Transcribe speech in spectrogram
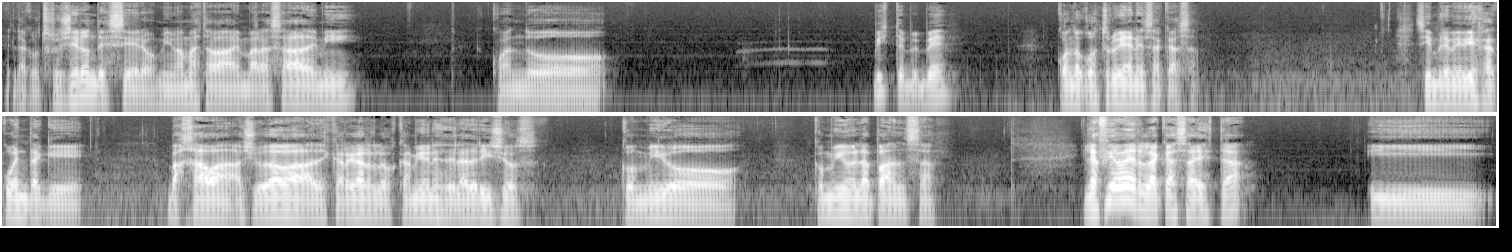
La construyeron de cero. Mi mamá estaba embarazada de mí cuando... ¿Viste, bebé? Cuando construían esa casa. Siempre mi vieja cuenta que bajaba, ayudaba a descargar los camiones de ladrillos conmigo, conmigo en la panza. Y la fui a ver la casa esta y,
